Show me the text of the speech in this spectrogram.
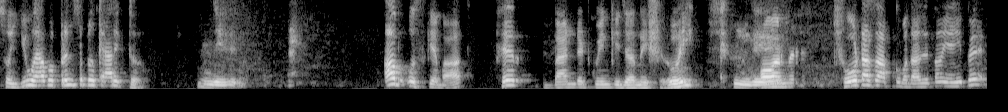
जी so you have a principal character. जी जी। अब उसके बाद फिर बैंडेड क्वीन की जर्नी शुरू हुई। और मैं छोटा सा आपको बता देता हूँ यहीं पे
